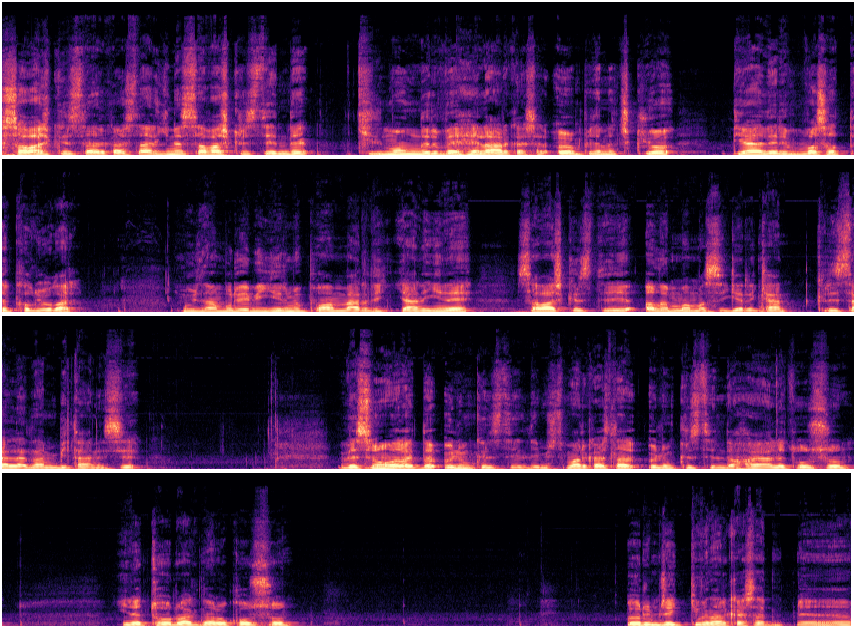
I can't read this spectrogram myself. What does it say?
Savaş kristali arkadaşlar. Yine savaş kristalinde Killmonger ve Hela arkadaşlar ön plana çıkıyor. Diğerleri vasatta kalıyorlar. Bu yüzden buraya bir 20 puan verdik. Yani yine savaş kristali alınmaması gereken kristallerden bir tanesi. Ve son olarak da ölüm kristali demiştim arkadaşlar. Ölüm kristalinde hayalet olsun. Yine Thor Ragnarok olsun. Örümcek gibi arkadaşlar e,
